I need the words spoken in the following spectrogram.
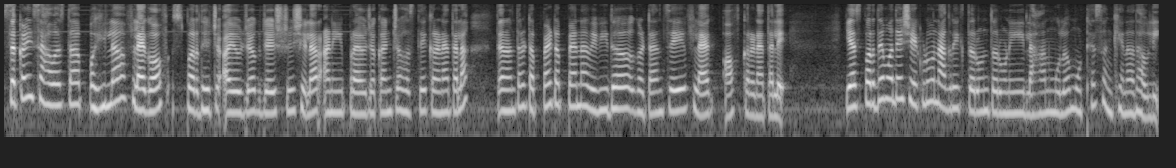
सकाळी सहा वाजता पहिला फ्लॅग ऑफ स्पर्धेचे आयोजक जयश्री शेलार आणि प्रायोजकांच्या हस्ते करण्यात आला. त्यानंतर टप्प्याटप्प्यानं विविध गटांचे फ्लॅग ऑफ करण्यात आले. या स्पर्धेमध्ये शेकडो नागरिक तरुण तरुणी लहान मुलं मोठ्या संख्येनं धावली.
